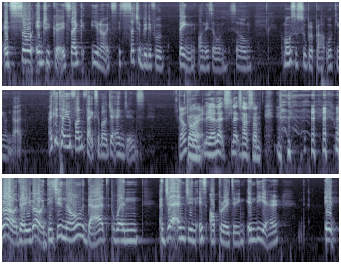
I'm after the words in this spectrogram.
It's so intricate. It's like you know, it's it's such a beautiful thing on its own. So I'm also super proud working on that. I can tell you fun facts about jet engines. Go, go for on. it. Yeah, let's let's have some. well, there you go. Did you know that when a jet engine is operating in the air, it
